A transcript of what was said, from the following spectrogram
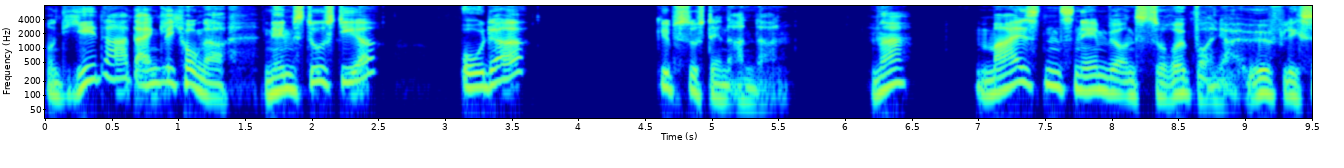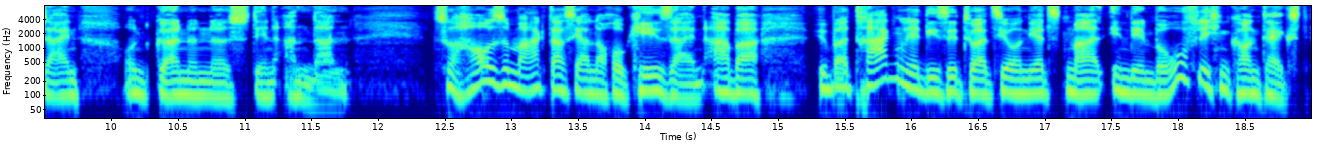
und jeder hat eigentlich Hunger. Nimmst du es dir? Oder gibst du es den anderen? Na? Meistens nehmen wir uns zurück, wollen ja höflich sein und gönnen es den anderen. Zu Hause mag das ja noch okay sein, aber übertragen wir die Situation jetzt mal in den beruflichen Kontext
